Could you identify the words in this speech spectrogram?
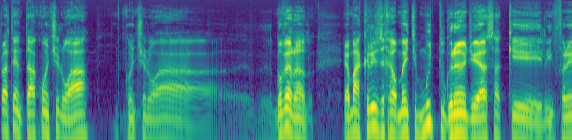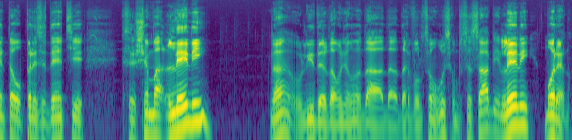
para tentar continuar, continuar eh, governando. É uma crise realmente muito grande essa que enfrenta o presidente que se chama Lenin, né? o líder da União da, da, da Revolução Russa, como você sabe, Lenin Moreno.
